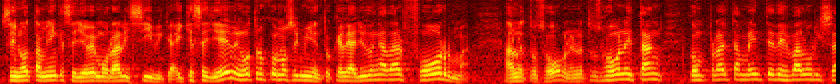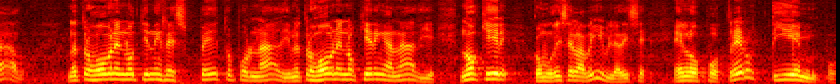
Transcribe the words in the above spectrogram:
sino también que se lleve moral y cívica y que se lleven otros conocimientos que le ayuden a dar forma a nuestros jóvenes. Nuestros jóvenes están completamente desvalorizados. Nuestros jóvenes no tienen respeto por nadie. Nuestros jóvenes no quieren a nadie. No quieren, como dice la Biblia, dice, en los postreros tiempos,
